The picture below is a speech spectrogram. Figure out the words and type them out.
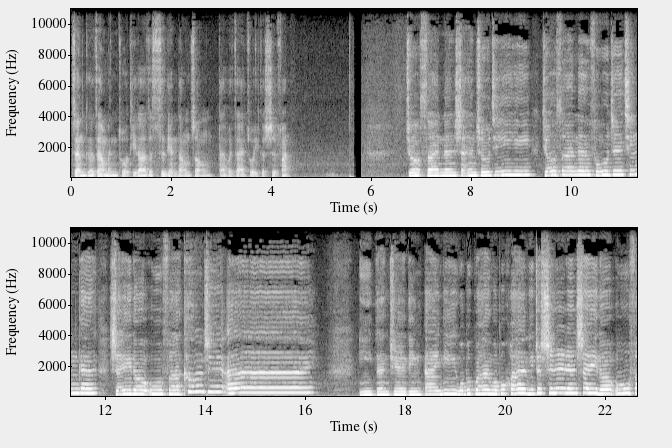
整个在我们所提到的这四点当中，待会再做一个示范。就算能删除记忆，就算能复制情感，谁都无法控制爱。一旦决定爱你，我不管，我不换，你这是任谁都无法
